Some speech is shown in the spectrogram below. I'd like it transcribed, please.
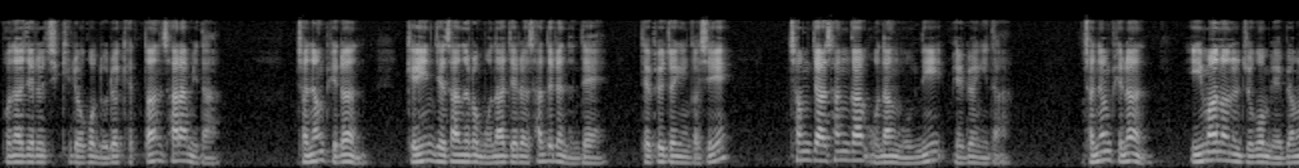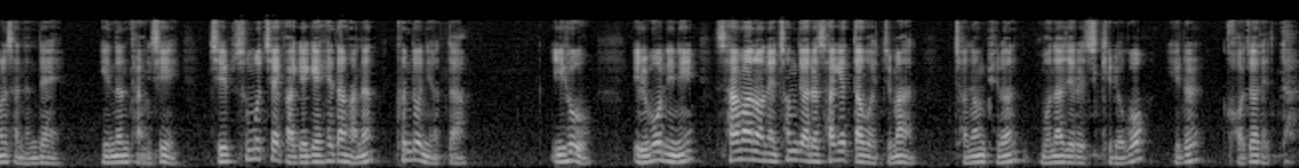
문화재를 지키려고 노력했던 사람이다. 전영필은 개인 재산으로 문화재를 사들였는데 대표적인 것이 청자 상감 운항문의 매병이다. 전영필은 2만원을 주고 매병을 샀는데 이는 당시 집 20채 가격에 해당하는 큰돈이었다. 이후 일본인이 4만원의 청자를 사겠다고 했지만 전영필은 문화재를 지키려고 이를 거절했다.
